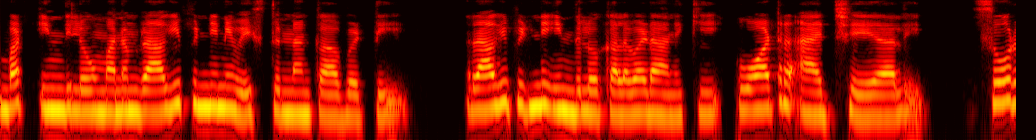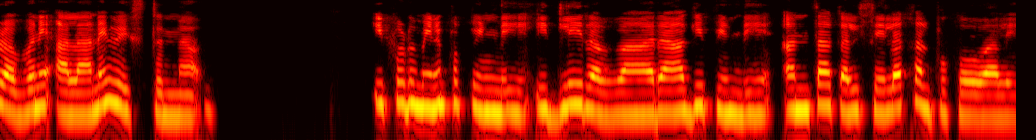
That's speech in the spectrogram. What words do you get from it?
బట్ ఇందులో మనం రాగి పిండిని వేస్తున్నాం కాబట్టి రాగి పిండి ఇందులో కలవడానికి వాటర్ యాడ్ చేయాలి. సో రవ్వని అలానే వేస్తున్నా. ఇప్పుడు మినపపిండి, ఇడ్లీ రవ్వ, రాగి పిండి అంతా కలిసేలా కలుపుకోవాలి.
